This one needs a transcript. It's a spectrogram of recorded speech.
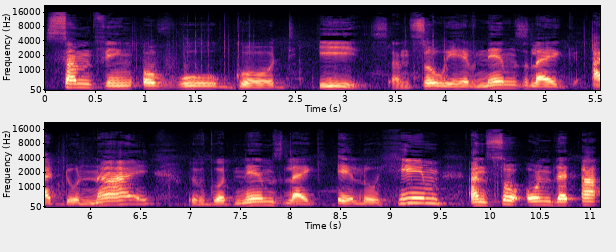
something of who God is. And so we have names like Adonai, we've got names like Elohim, and so on that are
